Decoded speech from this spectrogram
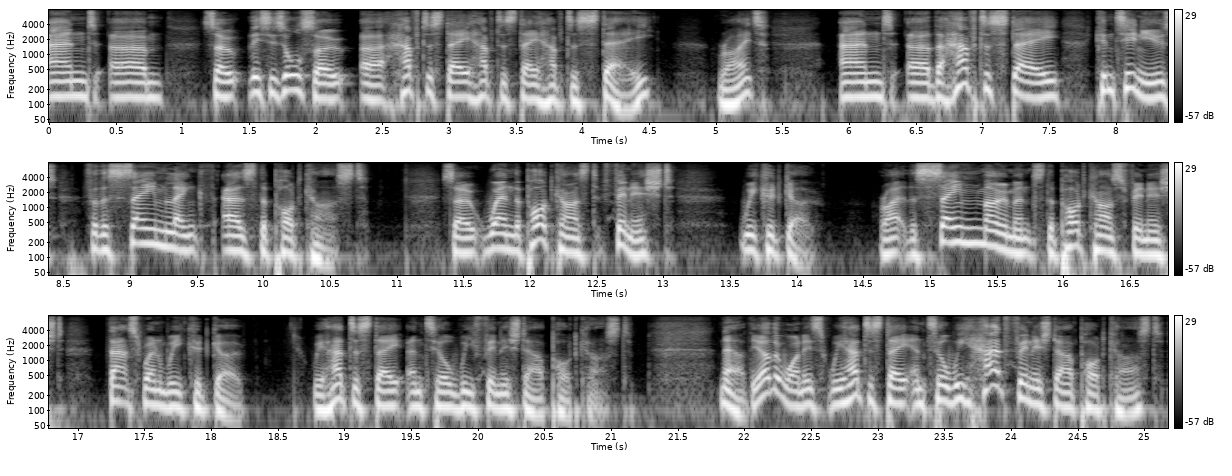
and um, so this is also uh, have to stay, have to stay, have to stay, right? And uh, the have to stay continues for the same length as the podcast. So when the podcast finished, we could go, right? The same moment the podcast finished, that's when we could go. We had to stay until we finished our podcast. Now, the other one is we had to stay until we had finished our podcast,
